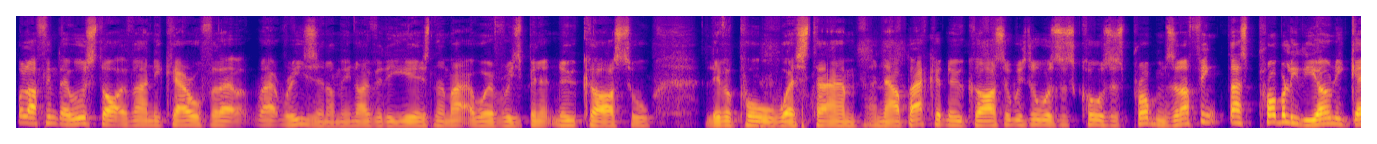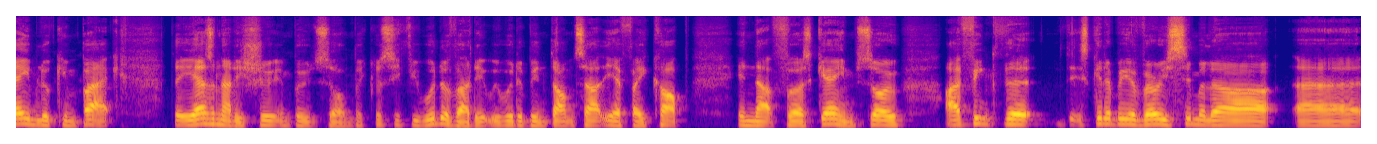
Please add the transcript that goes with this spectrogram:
Well, I think they will start with Andy Carroll for that, that reason. I mean, over the years, no matter whether he's been at Newcastle, Liverpool, West Ham, and now back at Newcastle, he's always caused us problems. And I think that's probably the only game looking back that he hasn't had his shooting boots on because if he would have had it, we would have been dumped out the FA Cup in that first game. So I think that it's going to be a very similar uh,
